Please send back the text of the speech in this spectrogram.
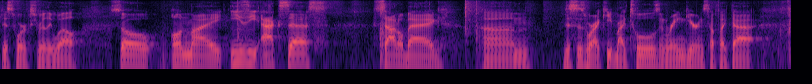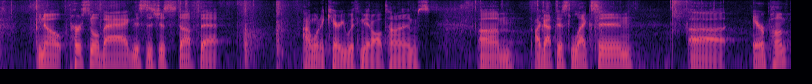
this works really well. So on my easy access saddlebag, um, this is where I keep my tools and rain gear and stuff like that. You know, personal bag, this is just stuff that I want to carry with me at all times. Um, I got this Lexan uh, air pump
